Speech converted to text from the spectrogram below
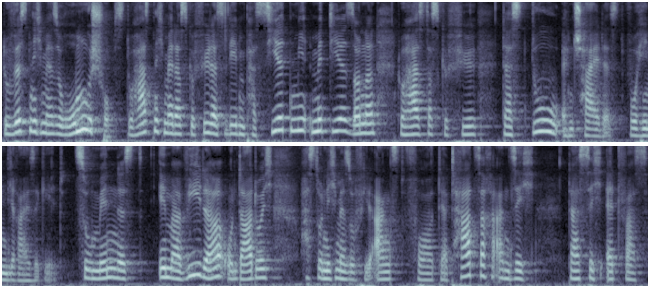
Du wirst nicht mehr so rumgeschubst. Du hast nicht mehr das Gefühl, das Leben passiert mit dir, sondern du hast das Gefühl, dass du entscheidest, wohin die Reise geht. Zumindest immer wieder und dadurch hast du nicht mehr so viel Angst vor der Tatsache an sich, dass sich etwas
